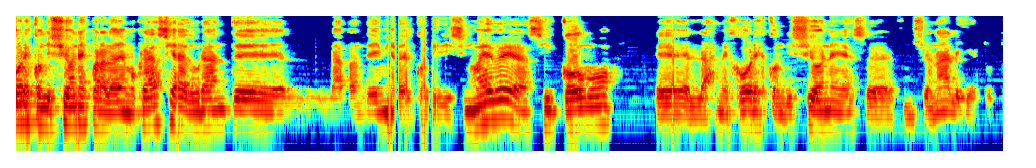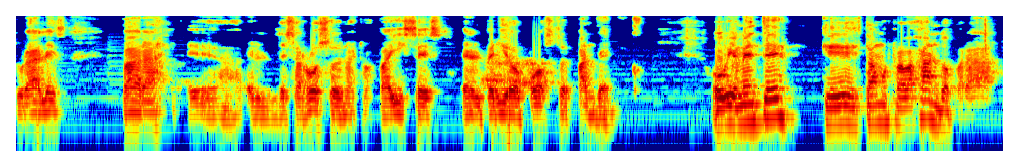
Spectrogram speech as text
mejores condiciones para la democracia durante la pandemia del COVID-19, así como eh, las mejores condiciones eh, funcionales y estructurales para eh, el desarrollo de nuestros países en el periodo post-pandémico. Obviamente que estamos trabajando para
